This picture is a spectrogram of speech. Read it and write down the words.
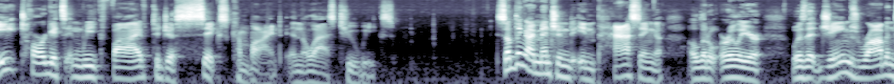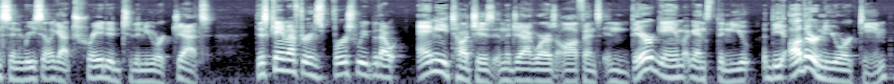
eight targets in week five to just six combined in the last two weeks. Something I mentioned in passing a little earlier was that James Robinson recently got traded to the New York Jets. This came after his first week without any touches in the Jaguars' offense in their game against the new the other New York team.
